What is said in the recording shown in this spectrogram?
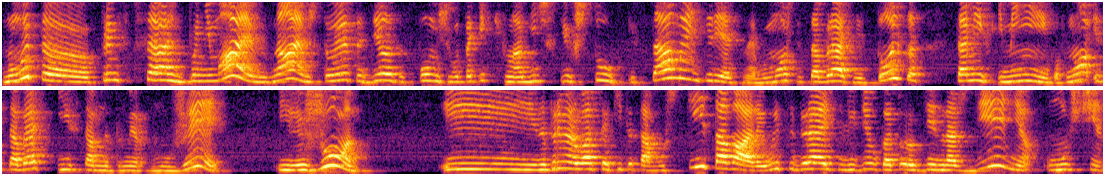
Но мы-то, в принципе, сами понимаем, знаем, что это делается с помощью вот таких технологических штук. И самое интересное, вы можете собрать не только самих именинников, но и собрать их там, например, мужей или жен. И, например, у вас какие-то там мужские товары, вы собираете людей, у которых день рождения, у мужчин,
